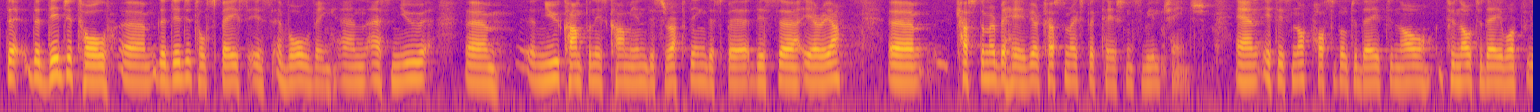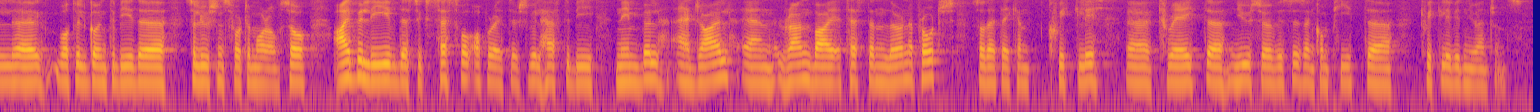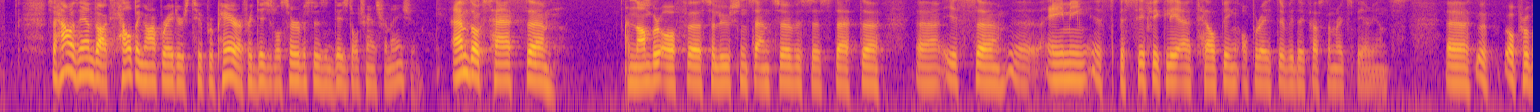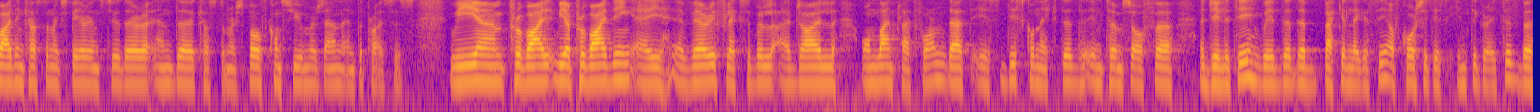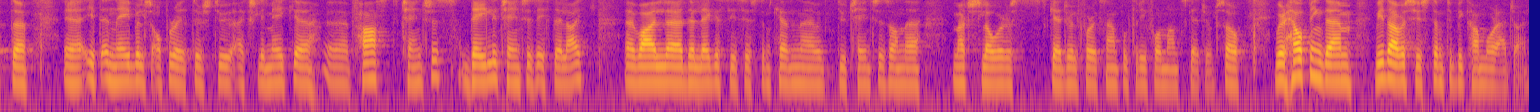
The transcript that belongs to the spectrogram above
the, the digital um, the digital space is evolving and as new um, new companies come in disrupting this this uh, area um, customer behavior customer expectations will change and it is not possible today to know to know today what will uh, what will going to be the solutions for tomorrow. So i believe the successful operators will have to be nimble agile and run by a test and learn approach so that they can quickly uh, create uh, new services and compete uh, quickly with new entrants. So how is amdocs helping operators to prepare for digital services and digital transformation? Amdocs has um, a number of uh, solutions and services that uh, uh, is aiming specifically at helping operator with their customer experience. Uh, or providing customer experience to their end uh, customers, both consumers and enterprises. We um, provide we are providing a, a, very flexible, agile online platform that is disconnected in terms of uh, agility with the, the backend legacy. Of course, it is integrated, but uh, uh, it enables operators to actually make uh, fast changes, daily changes if they like, while uh, the legacy system can uh, do changes on a much slower schedule, for example, three, four month schedule. So we're helping them with our system to become more agile.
